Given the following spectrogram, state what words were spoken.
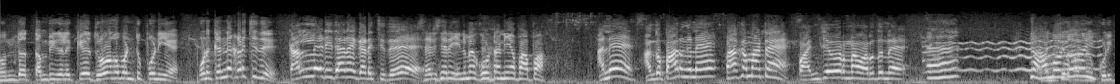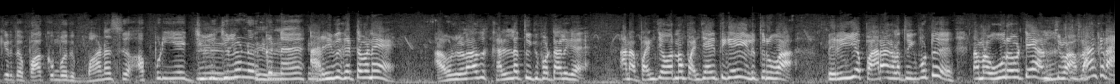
சொந்த தம்பிகளுக்கே துரோகம் பண்ணிட்டு போனியே. உனக்கு என்ன கிடைச்சது? கல்லடி தானே கிடைச்சது. சரி சரி இனிமே கூட்டணியா பாப்போம். அண்ணே அங்க பாருங்கண்ணே. பார்க்க மாட்டேன். பஞ்சவரணம் வருதுண்ணே. குளிக்கிறத பாக்கும்போது மனசு அப்படியே ஜிலு ஜிலுன்னு இருக்குண்ணே. அறிவு கெட்டவனே. அவர்களாவது கல்ல தூக்கி போட்டாளுங்க. ஆனா பஞ்சவர்ணம் பஞ்சாயத்துக்கே இழுத்துருவா. பெரிய பாறாங்களை தூக்கி போட்டு நம்மள ஊரை விட்டே அனுப்பிச்சிருவா. வாங்கடா.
